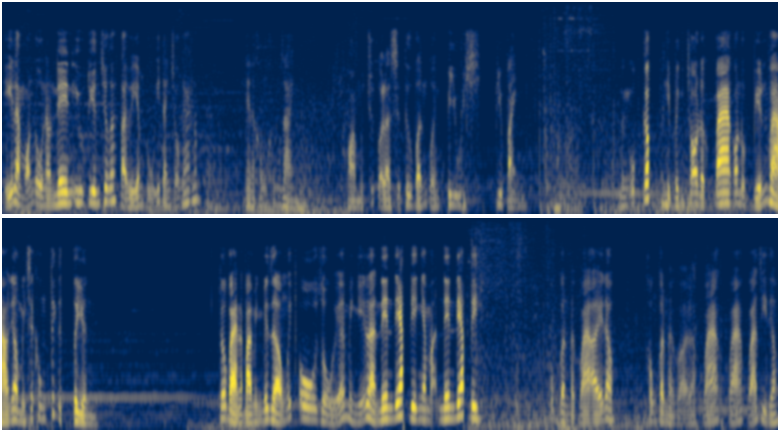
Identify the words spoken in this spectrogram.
Ý là món đồ nào nên ưu tiên trước á? Tại vì em tú ít đánh chó ghét lắm nên là không không dành. Hỏi một chút gọi là sự tư vấn của anh piu đi, piu bánh mình úp cấp thì mình cho được ba con đột biến vào nhưng mà mình sẽ không tích được tiền. Cơ bản là bài mình bây giờ ông xo rồi ấy, mình nghĩ là nên đép đi anh em ạ, nên đép đi. Không cần phải quá ấy đâu, không cần phải gọi là quá quá quá gì đâu.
